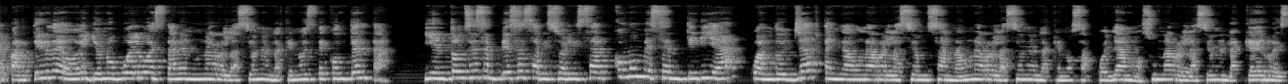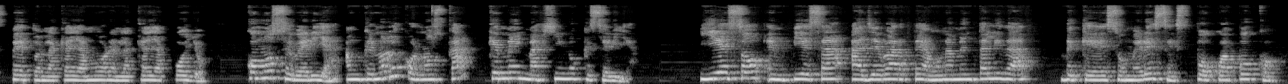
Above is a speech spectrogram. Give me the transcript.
a partir de hoy yo no vuelvo a estar en una relación en la que no esté contenta. Y entonces empiezas a visualizar cómo me sentiría cuando ya tenga una relación sana, una relación en la que nos apoyamos, una relación en la que hay respeto, en la que hay amor, en la que hay apoyo. ¿Cómo se vería? Aunque no lo conozca, ¿qué me imagino que sería? Y eso empieza a llevarte a una mentalidad de que eso mereces poco a poco.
